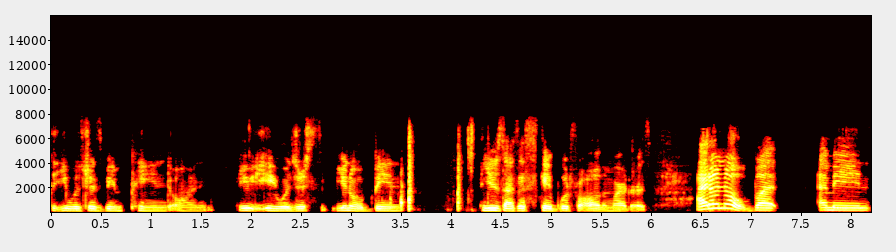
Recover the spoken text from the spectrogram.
he was just being pinned on he, he was just you know being used as a scapegoat for all the murders. I don't know but I mean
